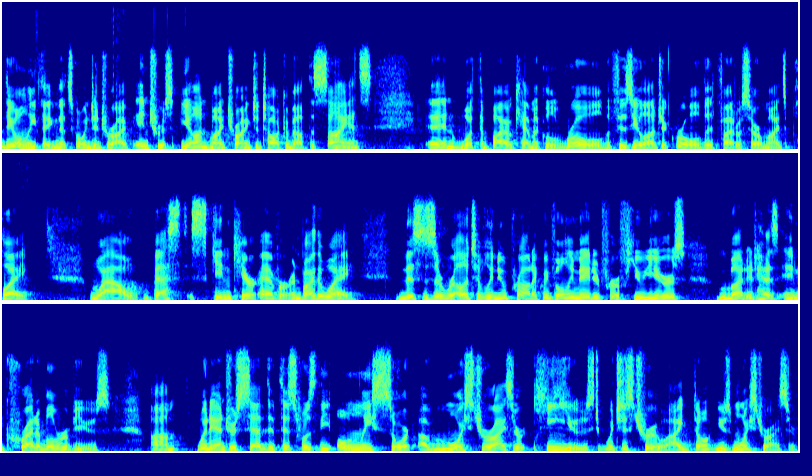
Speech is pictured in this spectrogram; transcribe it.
the only thing that's going to drive interest beyond my trying to talk about the science and what the biochemical role, the physiologic role that phytoceramides play. Wow, best skincare ever. And by the way, this is a relatively new product. We've only made it for a few years, but it has incredible reviews. Um, when Andrew said that this was the only sort of moisturizer he used, which is true, I don't use moisturizer,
